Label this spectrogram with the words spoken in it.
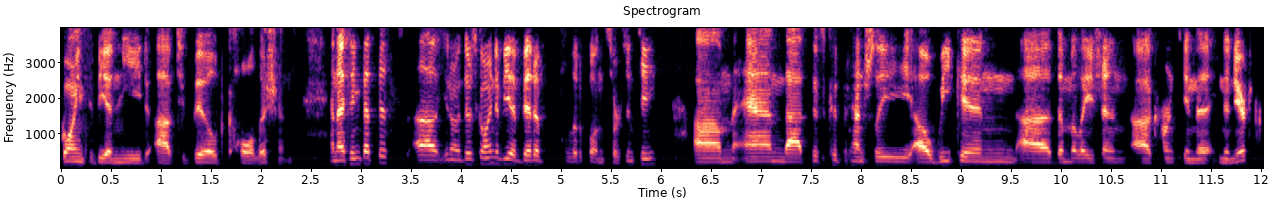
going to be a need uh, to build coalitions. And I think that this, uh, you know, there's going to be a bit of political uncertainty, um, and that this could potentially uh, weaken uh, the Malaysian uh, currency in the in the near term.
